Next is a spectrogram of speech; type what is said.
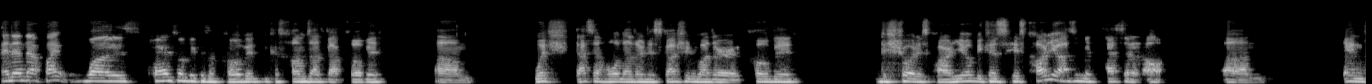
And then that fight was canceled because of COVID, because Khamzat got COVID, um, which that's a whole other discussion whether COVID destroyed his cardio because his cardio hasn't been tested at all. Um, and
